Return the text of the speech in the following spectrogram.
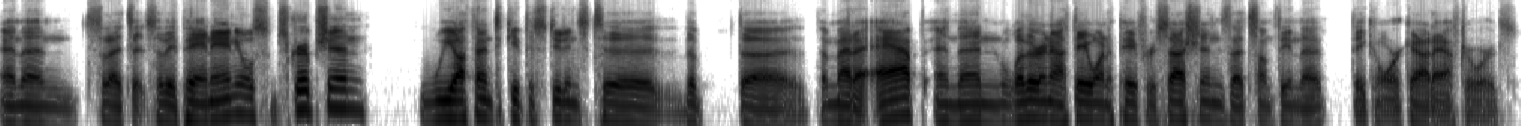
And then so that's it. So they pay an annual subscription. We authenticate the students to the the the Meta app, and then whether or not they want to pay for sessions, that's something that they can work out afterwards.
